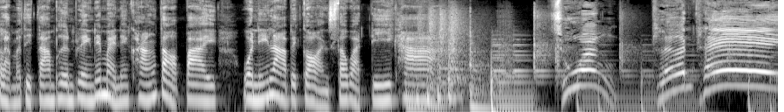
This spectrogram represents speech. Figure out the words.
กลับมาติดตามเพลินเพลงได้ใหม่ในครั้งต่อไป วันนี้ลาไปก่อน สวัสดีค่ะ ช่วง เพลินเพลง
